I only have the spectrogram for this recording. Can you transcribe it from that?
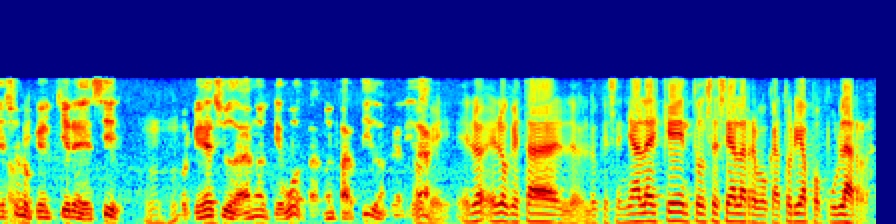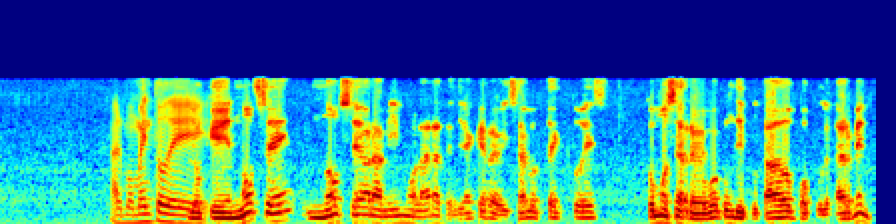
Eso es lo que él quiere decir, porque es el ciudadano el que vota, no el partido en realidad. Es lo, es lo que está, lo, lo que señala es que entonces sea la revocatoria popular al momento de Lo que no sé, no sé ahora mismo, Lara, tendría que revisar los textos, es cómo se revoca un diputado popularmente.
